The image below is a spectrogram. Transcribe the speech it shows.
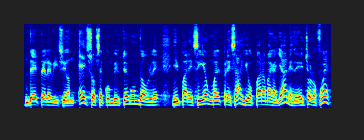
de televisión. Eso se convirtió en un doble y parecía un mal presagio para Magallanes, de hecho lo fue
